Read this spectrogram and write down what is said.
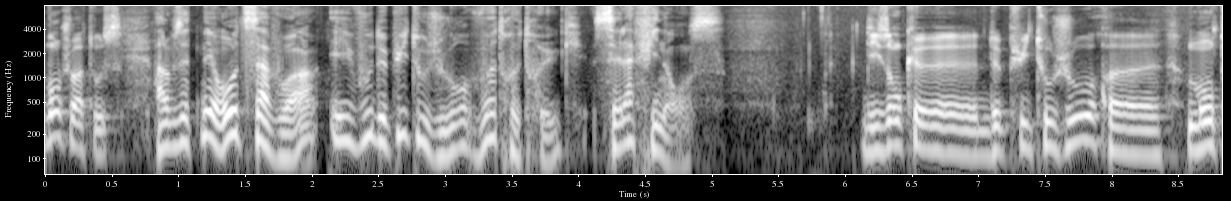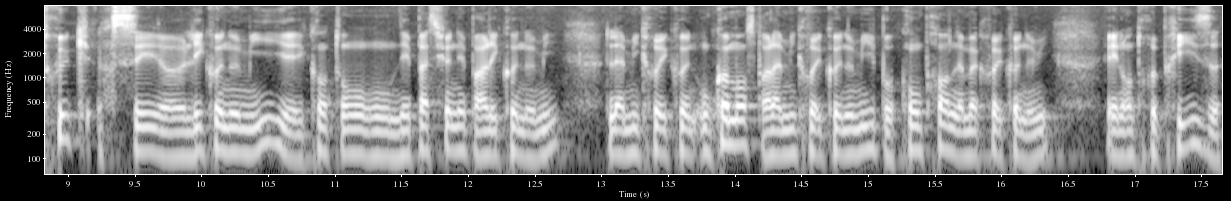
Bonjour à tous. Alors vous êtes né en Haute-Savoie et vous, depuis toujours, votre truc, c'est la finance. Disons que depuis toujours, euh, mon truc, c'est euh, l'économie. Et quand on est passionné par l'économie, on commence par la microéconomie pour comprendre la macroéconomie. Et l'entreprise,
